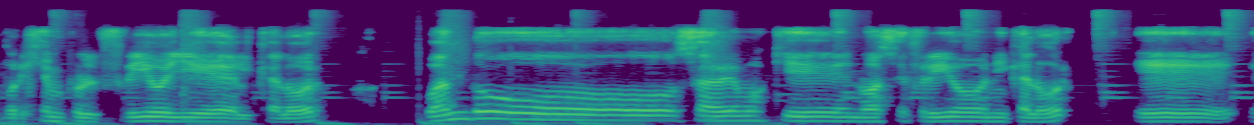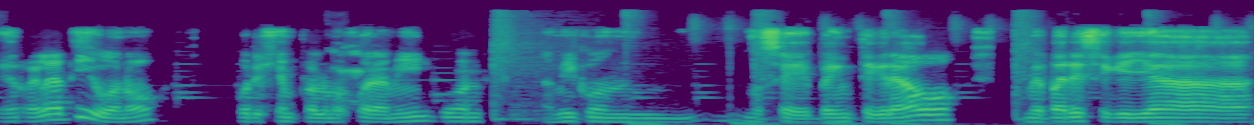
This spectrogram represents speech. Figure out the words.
por ejemplo, el frío y el calor, ¿cuándo sabemos que no hace frío ni calor? Eh, es relativo, ¿no? Por ejemplo, a lo mejor a mí con, a mí con, no sé, 20 grados, me parece que ya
